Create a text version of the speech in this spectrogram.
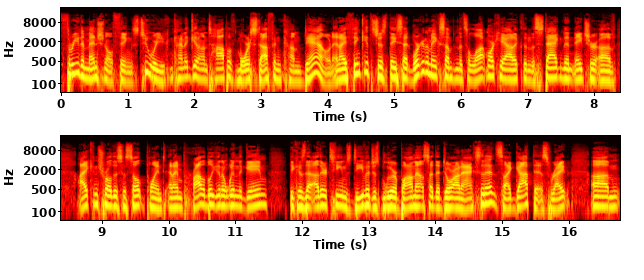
three dimensional things too, where you can kind of get on top of more stuff and come down. And I think it's just they said we're going to make something that's a lot more chaotic than the stagnant nature of I control this assault point and I'm probably going to win the game because that other team's D.Va just blew her bomb outside the door on accident. So I got this right. Um,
